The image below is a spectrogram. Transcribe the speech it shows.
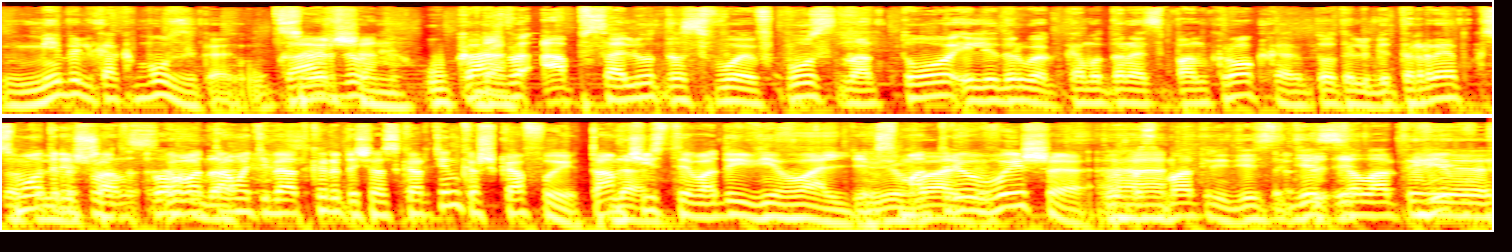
мебель как музыка. У каждого, Совершенно. у каждого абсолютно свой вкус на то или другое. Кому-то нравится панк-рок, кто-то любит рэп, кто-то Смотришь, любит вот, шансон. вот да. там у тебя открыта сейчас картинка, шкафы. Там Да. чистой воды Вивальди. Вивальди. Смотрю выше. Ну, э, посмотри, здесь, здесь э, золотые...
